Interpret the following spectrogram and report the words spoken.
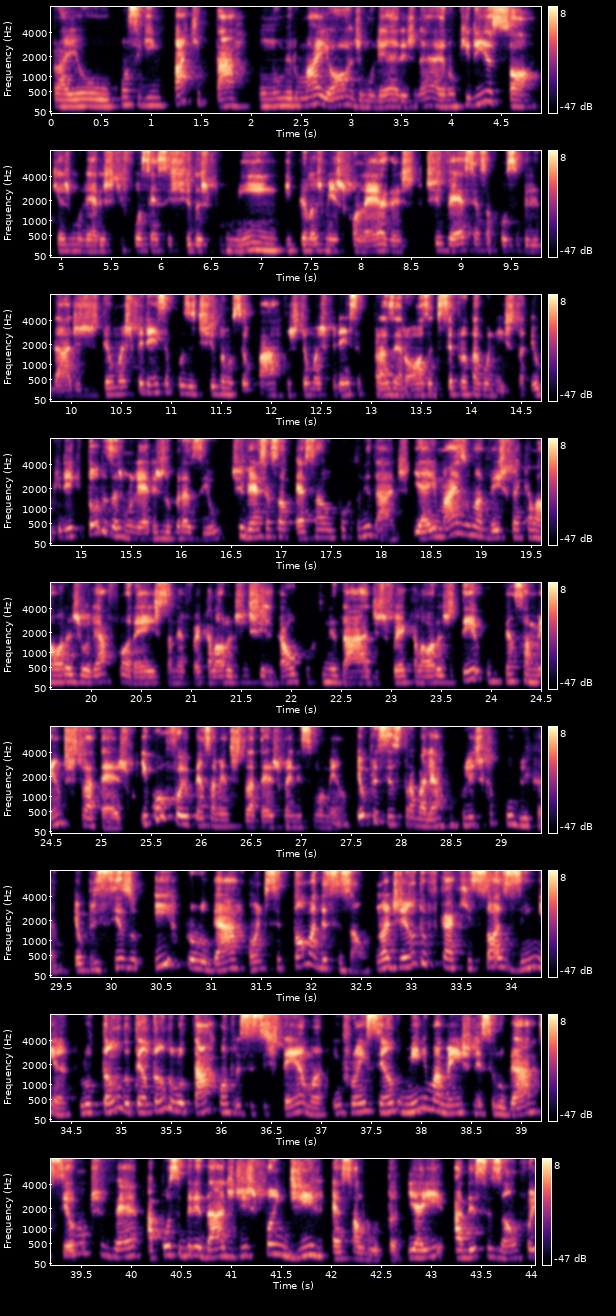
para eu conseguir impactar um número maior de mulheres, né? Eu não queria só que as mulheres que fossem assistidas por mim e pelas minhas colegas tivessem essa possibilidade de ter uma experiência positiva no seu parto, de ter uma experiência prazerosa, de ser protagonista. Eu queria que todas as mulheres do Brasil eu tivesse essa, essa oportunidade. E aí, mais uma vez, foi aquela hora de olhar a floresta, né? Foi aquela hora de enxergar oportunidades, foi aquela hora de ter um pensamento estratégico. E qual foi o pensamento estratégico aí nesse momento? Eu preciso trabalhar com política pública. Eu preciso ir para o lugar onde se toma a decisão. Não adianta eu ficar aqui sozinha, lutando, tentando lutar contra esse sistema, influenciando minimamente nesse lugar, se eu não tiver a possibilidade de expandir essa luta. E aí a decisão foi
